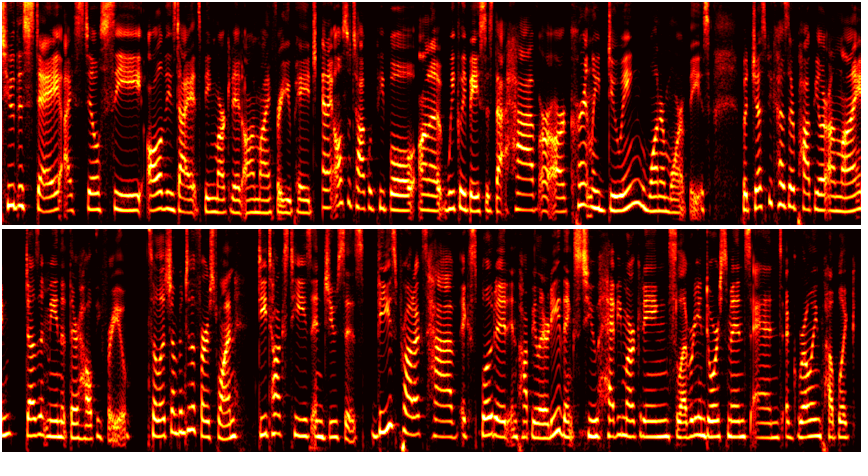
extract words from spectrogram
to this day, I still see all of these diets being marketed on my For You page. And I also talk with people on a weekly basis that have or are currently doing one or more of these. But just because they're popular online doesn't mean that they're healthy for you. So let's jump into the first one detox teas and juices. These products have exploded in popularity thanks to heavy marketing, celebrity endorsements, and a growing public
